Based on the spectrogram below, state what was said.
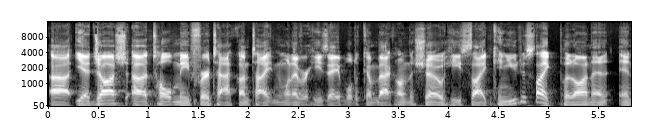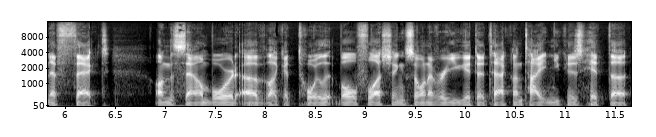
Uh, yeah, Josh uh, told me for Attack on Titan, whenever he's able to come back on the show, he's like, "Can you just like put on an, an effect on the soundboard of like a toilet bowl flushing? So whenever you get to Attack on Titan, you can just hit the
